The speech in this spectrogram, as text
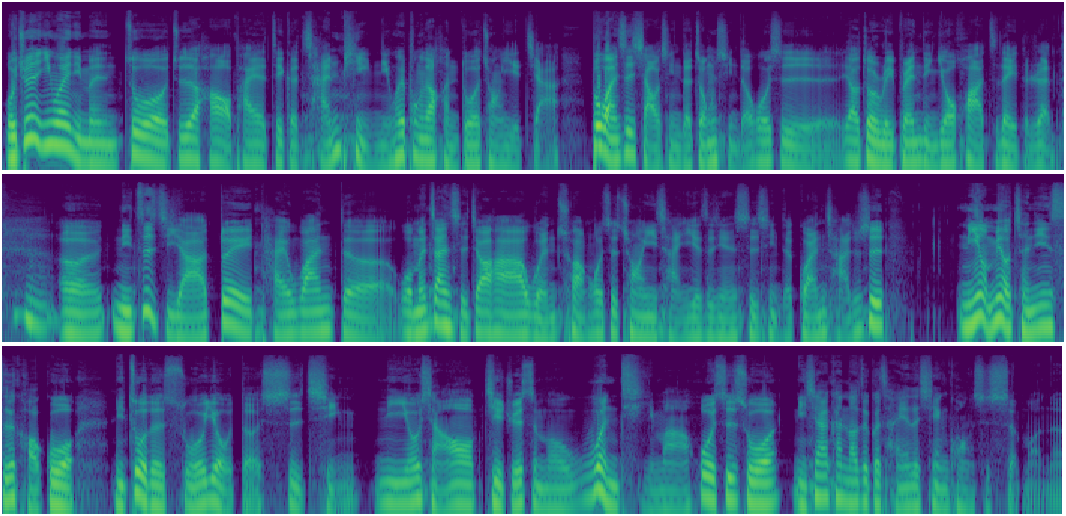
我觉得因为你们做就是好好拍的这个产品，你会碰到很多创业家，不管是小型的、中型的，或是要做 rebranding 优化之类的人。嗯，呃，你自己啊，对台湾的我们暂时叫它文创或是创意产业这件事情的观察，就是。你有没有曾经思考过，你做的所有的事情，你有想要解决什么问题吗？或者是说，你现在看到这个产业的现况是什么呢？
